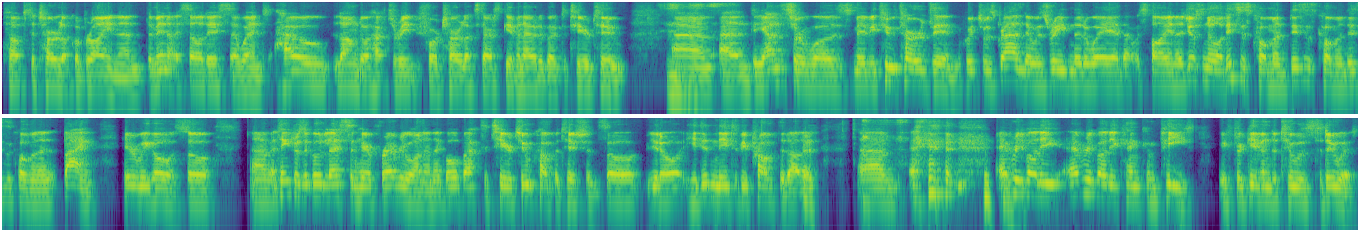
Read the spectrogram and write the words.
talks to Turlough O'Brien. And the minute I saw this, I went, how long do I have to read before Turlough starts giving out about the tier two? Mm. Um, and the answer was maybe two thirds in, which was grand. I was reading it away and that was fine. I just know this is coming, this is coming, this is coming. And bang, here we go. So um, I think there's a good lesson here for everyone. And I go back to tier two competition. So, you know, he didn't need to be prompted on it. Um, everybody, everybody can compete if they're given the tools to do it.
